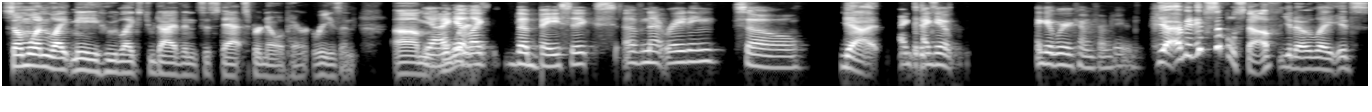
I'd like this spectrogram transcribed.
someone like me who likes to dive into stats for no apparent reason. Um, yeah, I get like the basics of net rating. So yeah, I, I get I get where you're coming from, dude. Yeah, I mean it's simple stuff, you know, like it's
